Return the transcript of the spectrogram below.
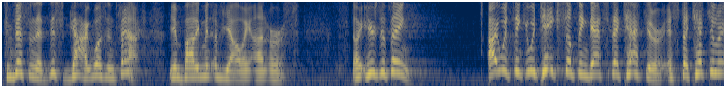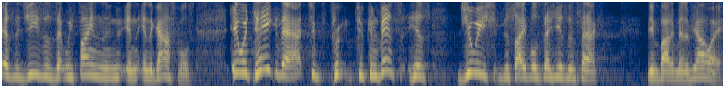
convinced them that this guy was, in fact, the embodiment of Yahweh on earth. Now, here's the thing I would think it would take something that spectacular, as spectacular as the Jesus that we find in, in, in the Gospels. It would take that to, to convince his Jewish disciples that he is, in fact, the embodiment of Yahweh.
